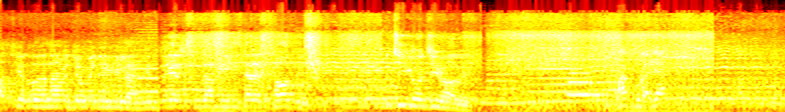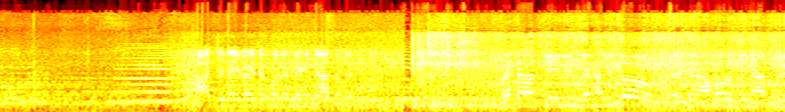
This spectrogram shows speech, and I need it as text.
আজকে তোদের নামে জমি লিখে নিলাম কিন্তু এর সুদ আমি ইন্টারেস্ট সহ তুই কচি কচি ভাবে। ভাগ বুড়া যা আজ যেন এই বাড়িতে কোনোদিন দেখি না তোকে। বেটা আজকে এই দিন দেখালি তো? এটা আমারও দিন আসবে।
